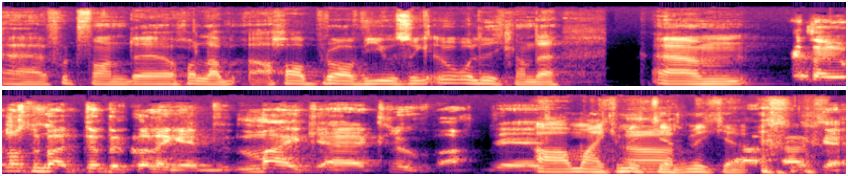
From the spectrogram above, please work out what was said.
uh, fortfarande hålla, ha bra views och, och liknande. Um, Vänta, jag måste bara dubbelkolla en Mike är Clue, va? Det... Ja, Mike Mikael. Mikael. Okej,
